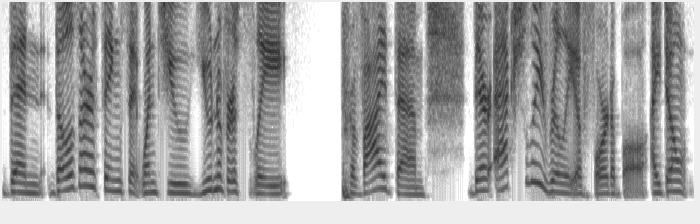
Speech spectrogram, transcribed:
then those are things that once you universally provide them, they're actually really affordable. I don't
